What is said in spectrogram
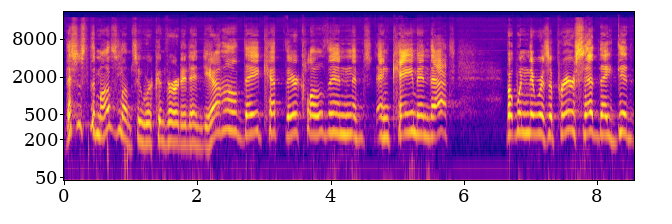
This is the Muslims who were converted, and yeah, they kept their clothing and, and came in that. But when there was a prayer said, they did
